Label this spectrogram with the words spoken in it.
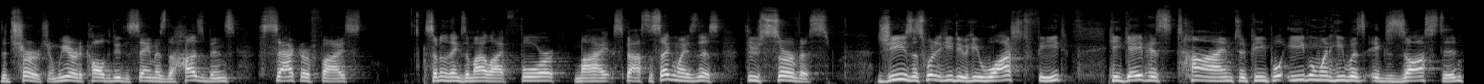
the church. And we are called to do the same as the husbands sacrifice some of the things in my life for my spouse. The second way is this through service. Jesus, what did he do? He washed feet. He gave his time to people even when he was exhausted.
